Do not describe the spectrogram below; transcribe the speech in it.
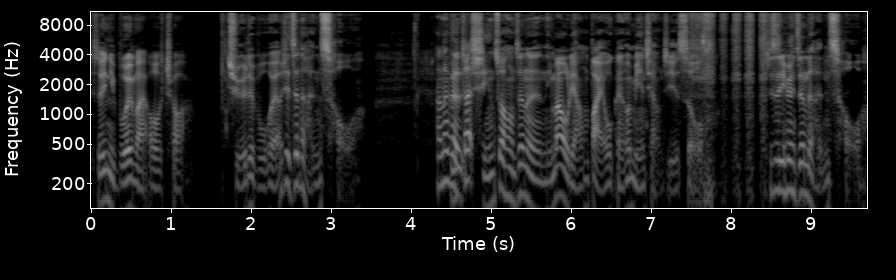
所以你不会买 Ultra，绝对不会，而且真的很丑啊！它那个形状真的，你卖我两百，我可能会勉强接受，就是因为真的很丑啊。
